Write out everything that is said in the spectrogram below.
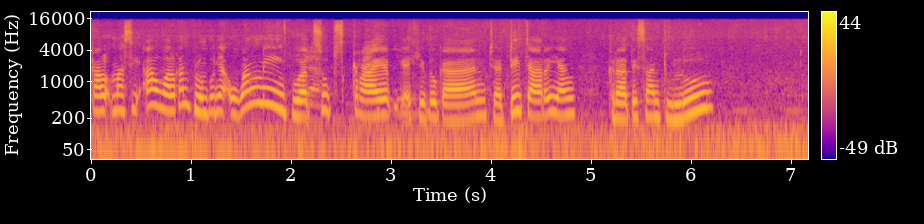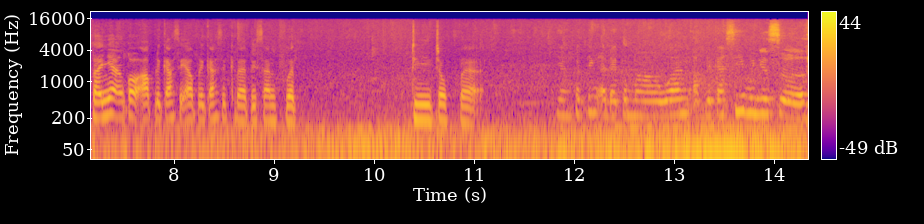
kalau masih awal kan belum punya uang nih buat yeah. subscribe kayak gitu kan. Jadi cari yang gratisan dulu. Banyak kok aplikasi-aplikasi gratisan buat dicoba yang penting ada kemauan aplikasi menyusul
